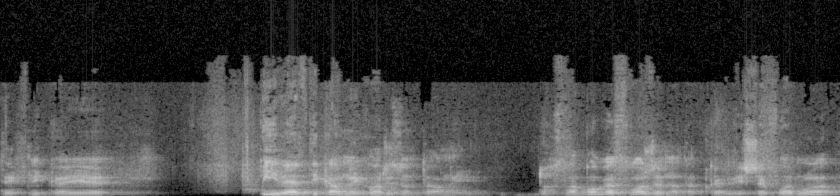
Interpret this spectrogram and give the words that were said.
tehnika je i vertikalno i horizontalno, dosta boga složena, dakle, više formula,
